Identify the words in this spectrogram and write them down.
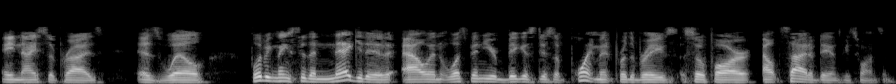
a nice surprise as well. Flipping things to the negative, Alan, what's been your biggest disappointment for the Braves so far outside of Dansby Swanson?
